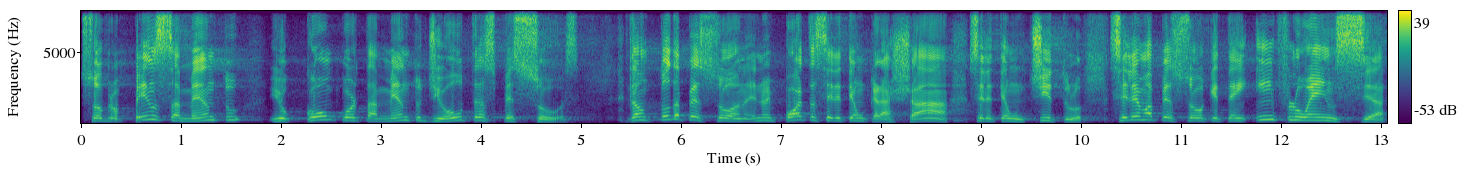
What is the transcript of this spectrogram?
sobre o pensamento e o comportamento de outras pessoas. Então, toda pessoa, não importa se ele tem um crachá, se ele tem um título, se ele é uma pessoa que tem influência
